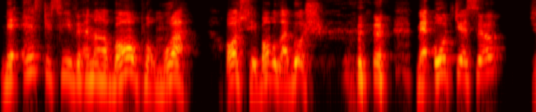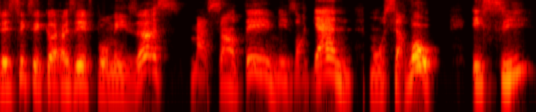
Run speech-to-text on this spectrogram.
Mais est-ce que c'est vraiment bon pour moi? Oh, c'est bon pour la bouche. Mais autre que ça, je sais que c'est corrosif pour mes os, ma santé, mes organes, mon cerveau. Et si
